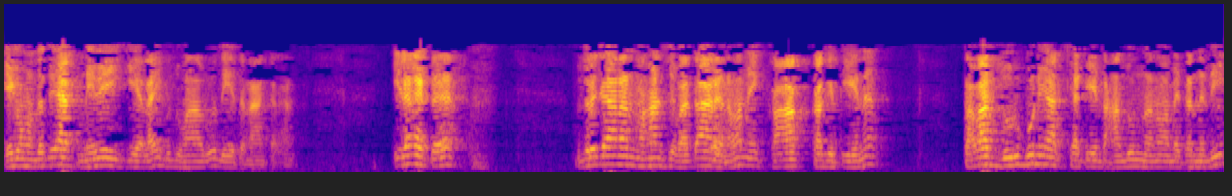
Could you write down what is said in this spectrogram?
ඒක හොඳ දෙයක් නෙවෙයි කියලායි බුදුහාමුදුරුවෝ දේශනා කරන්නේ. ඊළඟට බුදුරජාණන් වහන්සේ වදාරනවා මේ කාක්කගේ තියෙන තවත් දුර්ගුණයක් හැටියට හඳුන්වනවා මෙතනදී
